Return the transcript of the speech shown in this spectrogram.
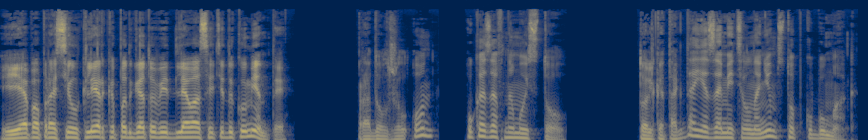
«Я попросил клерка подготовить для вас эти документы», продолжил он, указав на мой стол. Только тогда я заметил на нем стопку бумаг.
